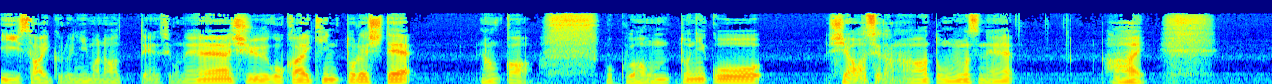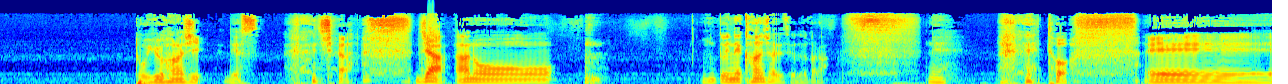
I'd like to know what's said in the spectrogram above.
いいサイクルに今なってんすよね。週5回筋トレして、なんか、僕は本当にこう、幸せだなと思いますね。はい。という話です。じゃあ、じゃあ、あのー、本当にね、感謝ですよ、だから。ね。えっと、え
